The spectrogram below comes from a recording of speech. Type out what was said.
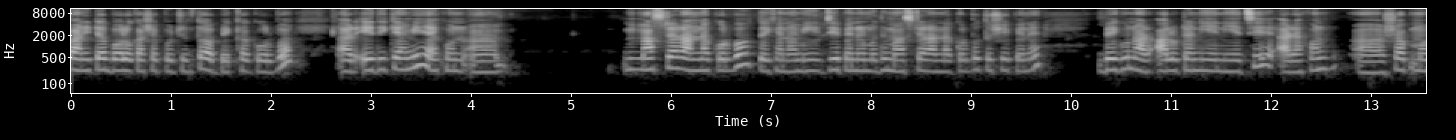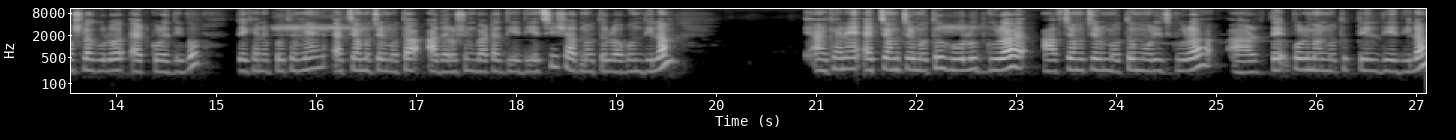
পানিটা বলক আসা পর্যন্ত অপেক্ষা করব। আর এদিকে আমি এখন মাছটা রান্না করব। তো এখানে আমি যে প্যানের মধ্যে মাছটা রান্না করব, তো সেই প্যানে বেগুন আর আলুটা নিয়ে নিয়েছি। আর এখন সব মশলাগুলো অ্যাড করে দিব। তো এখানে প্রথমে এক চামচের মতো আদা, রসুন বাটা দিয়ে দিয়েছি, স্বাদ মতো লবণ দিলাম। এখানে এক চামচের মতো হলুদ গুঁড়া, হাফ চামচের মতো মরিচ গুঁড়া আর পরিমাণ মতো তেল দিয়ে দিলাম।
